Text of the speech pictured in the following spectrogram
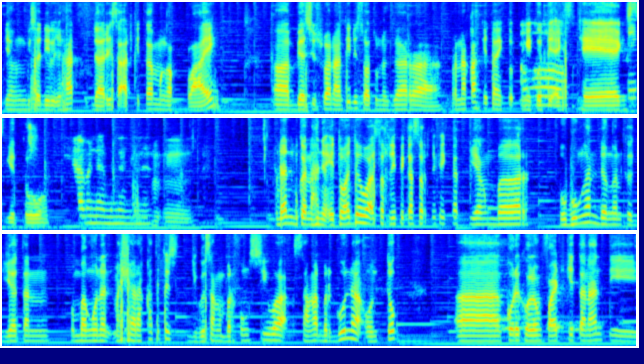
yang bisa dilihat dari saat kita mengapply uh, beasiswa nanti di suatu negara. Pernahkah kita ikut mengikuti oh. exchange gitu? Ya benar benar benar. Mm -mm. Dan bukan hanya itu aja, Wak, sertifikat-sertifikat yang berhubungan dengan kegiatan pembangunan masyarakat itu juga sangat berfungsi, Wak, sangat berguna untuk uh, kurikulum fight kita nanti.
